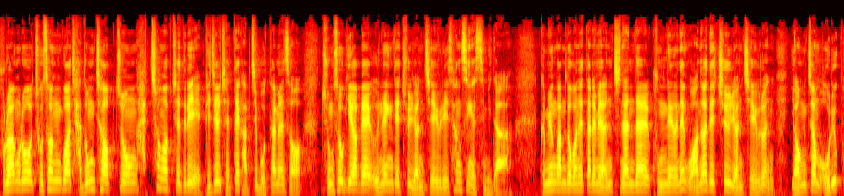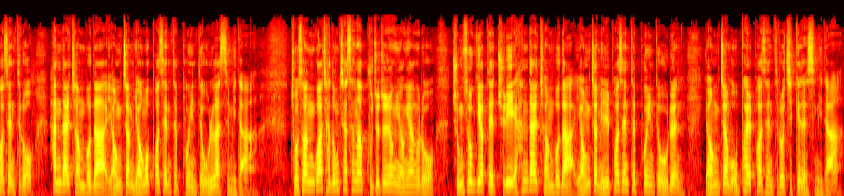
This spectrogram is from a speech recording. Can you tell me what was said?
불황으로 조선과 자동차 업종 하청업체들이 빚을 제때 갚지 못하면서 중소기업의 은행 대출 연체율이 상승했습니다. 금융감독원에 따르면 지난달 국내은행 원화대출 연체율은 0.56%로 한 달 전보다 0.05%포인트 올랐습니다. 조선과 자동차 산업 구조조정 영향으로 중소기업 대출이 한 달 전보다 0.1%포인트 오른 0.58%로 집계됐습니다.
